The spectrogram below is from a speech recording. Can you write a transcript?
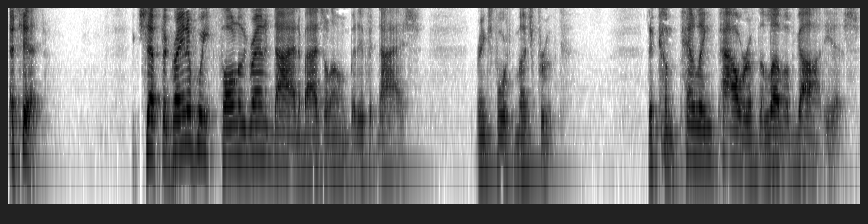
That's it. Except a grain of wheat fall on the ground and die, it abides alone. But if it dies, it brings forth much fruit. The compelling power of the love of God is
